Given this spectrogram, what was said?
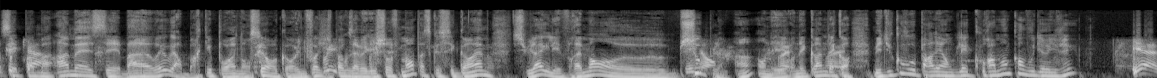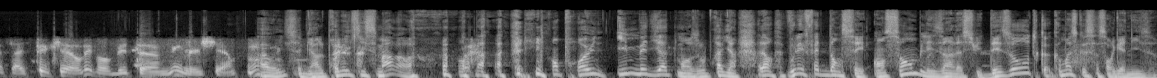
C'est pas mal. Ah, mais c'est, bah oui, oui, remarquez pour un danseur, encore une fois, j'espère que vous avez l'échauffement parce que c'est quand même, celui-là, il est vraiment euh, souple, hein. On est, on est quand même d'accord. Mais du coup, vous parlez anglais couramment quand vous dirigez? Yes, I speak a little bit um, English here. Hmm? Ah oui, c'est bien. Le premier qui se marre, il en prend une immédiatement, je vous préviens. Alors, vous les faites danser ensemble, les uns à la suite des autres. Comment est-ce que ça s'organise?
